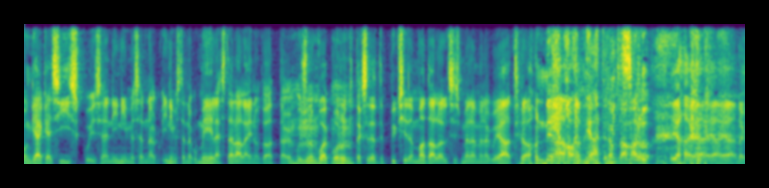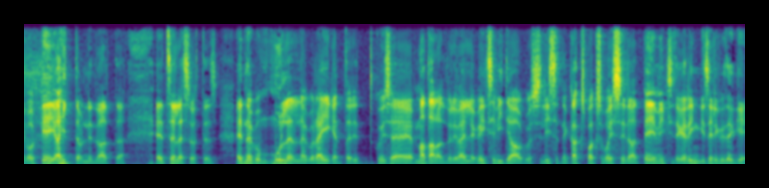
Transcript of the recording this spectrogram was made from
ongi äge siis, kui see on inimesel nagu, inimestel nagu meelest ära läinud, vaata, aga kui sulle kogu aeg korrutatakse, et need püksid on madalal, siis me oleme nagu jaa, türa on hea. On hea, türa, saame aru. ja, ja, ja, ja nagu okei okay,, aitab nüüd vaata, et selles suhtes, et nagu mulle nagu räigelt oli, kui see madalal tuli välja, kõik see video, kus lihtsalt need kaks paksu poissi sõidavad BMX-idega ringi, see oli kuidagi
